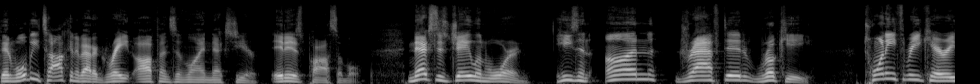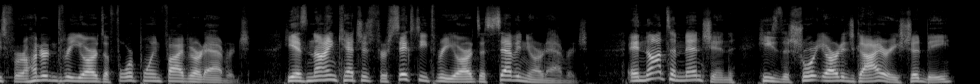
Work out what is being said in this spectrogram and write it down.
then we'll be talking about a great offensive line next year. It is possible. Next is Jaylen Warren. He's an undrafted rookie. 23 carries for 103 yards, a 4.5 yard average. He has nine catches for 63 yards, a seven yard average. And not to mention, he's the short yardage guy, or he should be.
